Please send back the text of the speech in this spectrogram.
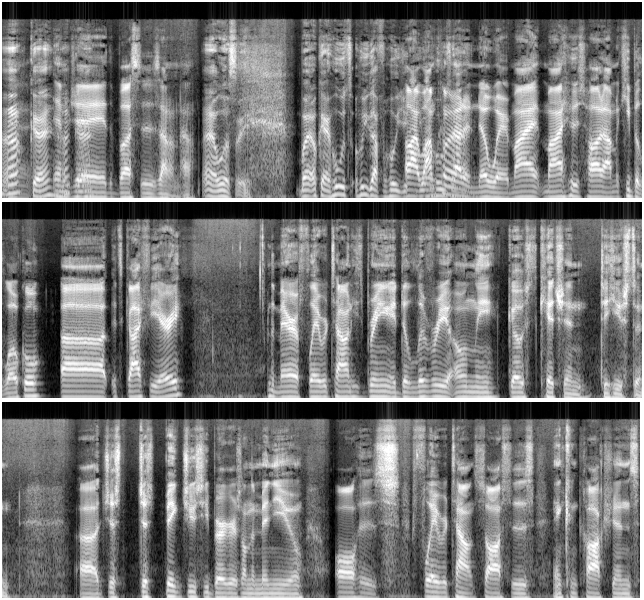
Uh, okay. MJ, Okay. the buses, I don't know. Uh, we'll see. But okay, who's who you got for who you? All right, well, I'm who's coming out of nowhere. My my who's hot. I'm gonna keep it local. Uh, it's Guy Fieri, the mayor of Flavortown. He's bringing a delivery only ghost kitchen to Houston. Uh, just just big juicy burgers on the menu. All his flavor town sauces and concoctions.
